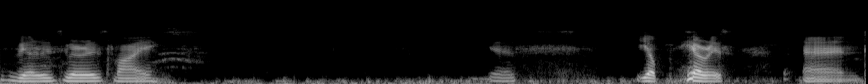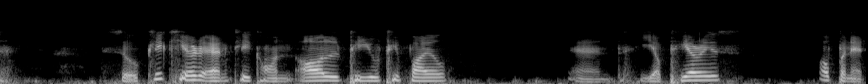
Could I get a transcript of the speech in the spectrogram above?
where is where is my yes yep here is. And so click here and click on all PUP file. And yep here is. Open it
